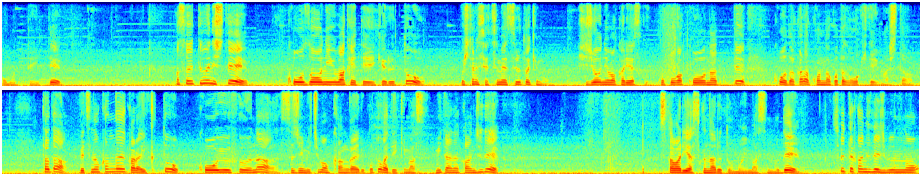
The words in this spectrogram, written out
思っていて、まあ、そういったふうにして構造に分けていけると人に説明する時も非常に分かりやすくここがこうなってこうだからこんなことが起きていました。ただ別の考えからいくとこういう風な筋道も考えることができます。みたいな感じで伝わりやすくなると思いますのでそういった感じで自分の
